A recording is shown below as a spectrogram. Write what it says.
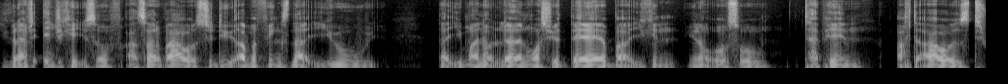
you're gonna have to educate yourself outside of hours to do other things that you that you might not learn whilst you're there, but you can, you know, also tap in after hours to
